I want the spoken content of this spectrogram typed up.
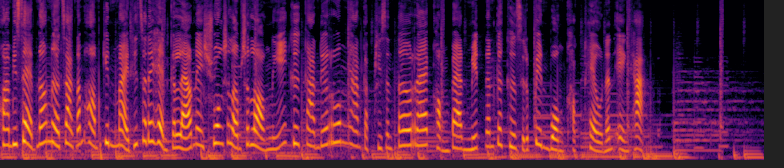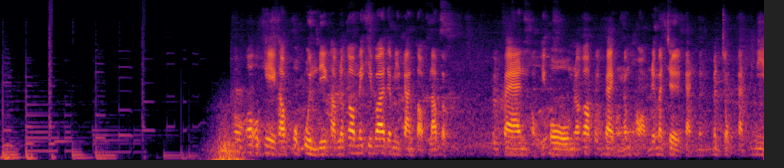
ความพิเศษนอกเหนือจากน้ำหอมกลิ่นใหม่ที่จะได้เห็นกันแล้วในช่วงเฉลิมฉลองนี้ คือการได้ร่วมงานกับพรีเซนเตอร์แรกของแบรนด์มิดนั่นก็คือศิลปินวงค็อกเทลนั่นเองค่ะ ก็โอเคครับอบอุ่นดีครับ แล้วก็ไม่คิดว่าจะมีการตอบรับแบบเป็นแฟนของพี่โอม แล้วก็เป็นแฟนของน้ำหอมได้มาเจอกันมันมันจบกันที่นี่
